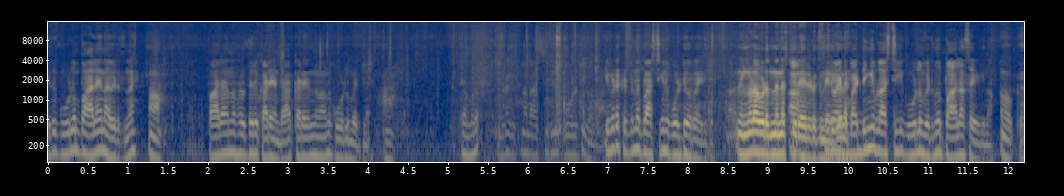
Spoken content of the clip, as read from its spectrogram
ഇത് കൂടുതലും പാലേന്നാണ് വരുന്നത് ആ. പാല എന്ന സ്ഥലത്തൊരു കടയുണ്ട്. ആ കടയിൽ നിന്നാണ് കൂടുതലും വരുന്നത്. ആ. നമ്മൾ ഇവിടെ കിട്ടുന്ന പ്ലാസ്റ്റിക്കിന് ക്വാളിറ്റി കുറവാണ്. ഇവിടെ കിട്ടുന്ന പ്ലാസ്റ്റിക്കിന് ക്വാളിറ്റി കുറവായിരിക്കും. നിങ്ങൾ അവിടെ നിന്ന് സ്ഥിരമായിട്ട് ബഡിങ് പ്ലാസ്റ്റിക് കൂടുതലും വരുന്നത് പാലാ സൈഡിൽ ഓക്കെ.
